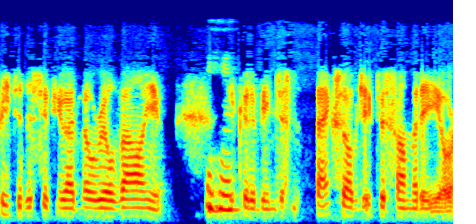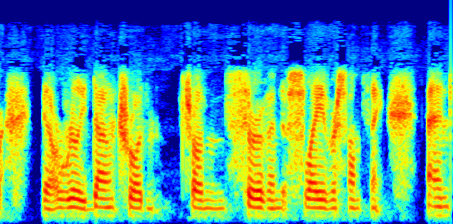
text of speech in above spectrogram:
treated as if you had no real value. Mm-hmm. You could have been just a sex object to somebody, or you know, a really downtrodden, trodden servant or slave or something. And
